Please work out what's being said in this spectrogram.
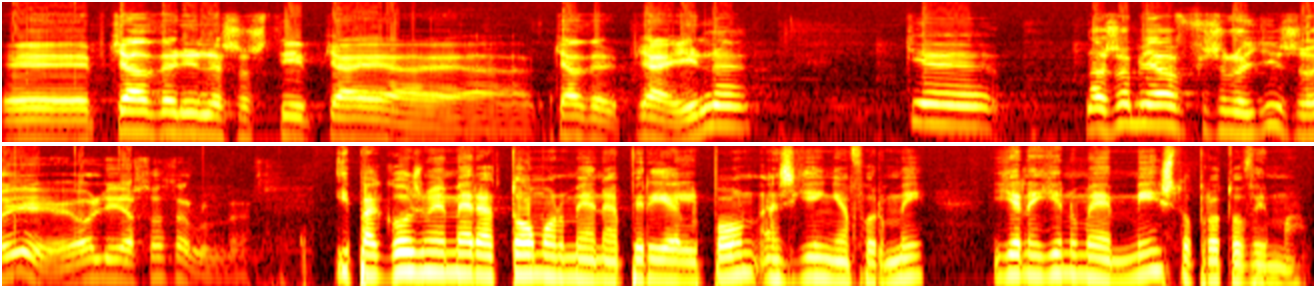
ε, ποια δεν είναι σωστή, ποια, ε, ποια, ποια είναι και να ζω μια φυσιολογική ζωή. Όλοι αυτό θέλουμε. Η Παγκόσμια Μέρα Τόμων με Αναπηρία λοιπόν ας γίνει αφορμή για να γίνουμε εμείς το πρώτο βήμα.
